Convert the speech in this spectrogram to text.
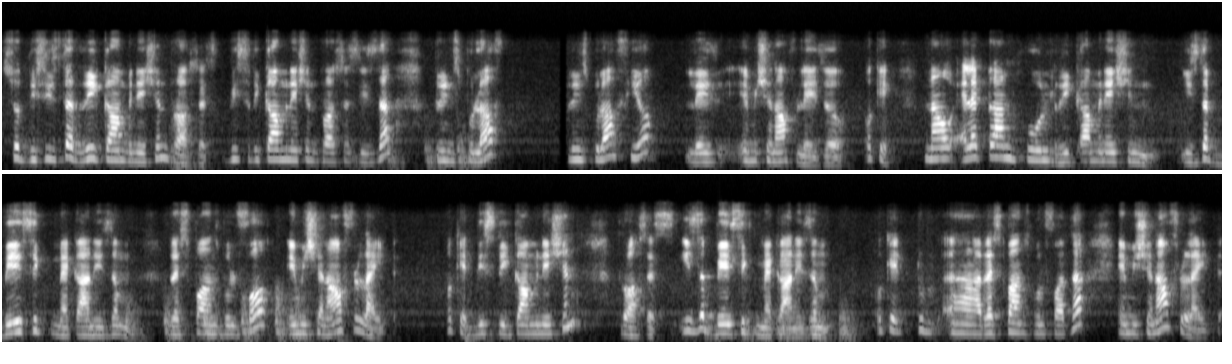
so this is the recombination process. This recombination process is the principle of principle of here laser, emission of laser. Okay now electron hole recombination is the basic mechanism responsible for emission of light okay this recombination process is the basic mechanism okay to uh, responsible for the emission of light.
